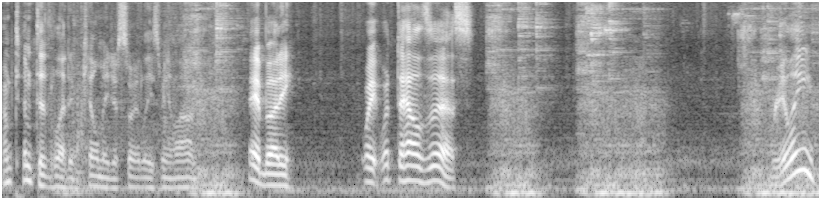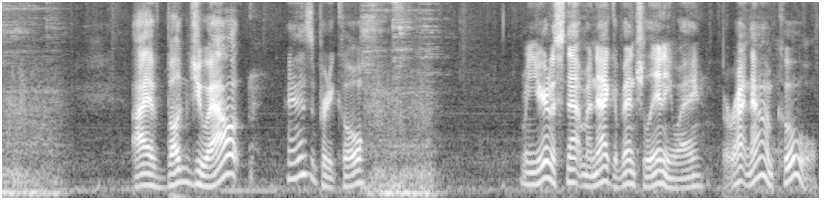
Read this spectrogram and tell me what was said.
I'm tempted to let him kill me just so he leaves me alone. Hey, buddy. Wait, what the hell is this? Really? I have bugged you out? Hey, this is pretty cool. I mean, you're gonna snap my neck eventually anyway, but right now I'm cool.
